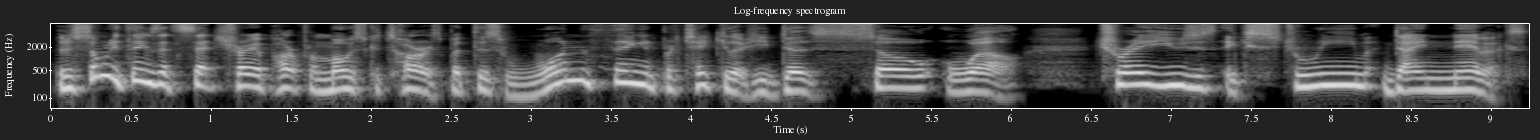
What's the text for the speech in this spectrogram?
There's so many things that set Trey apart from most guitarists, but this one thing in particular he does so well. Trey uses extreme dynamics.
